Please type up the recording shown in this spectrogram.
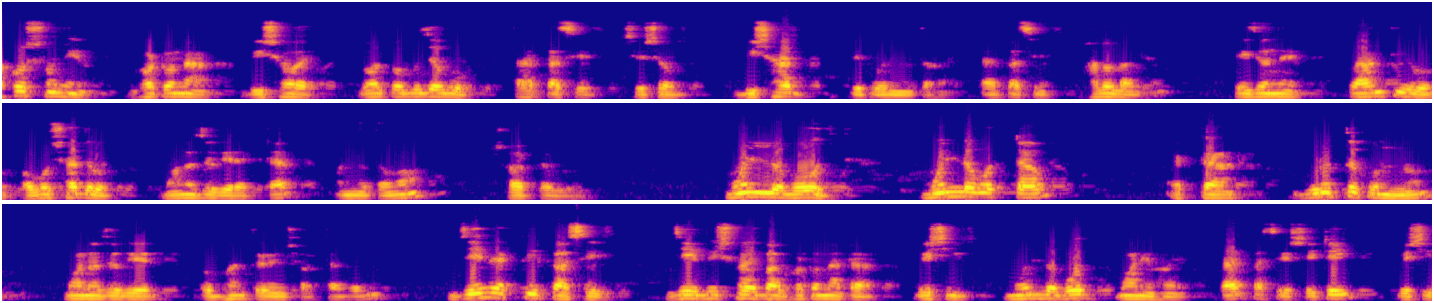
আকর্ষণীয় ঘটনা, বিষয়, গল্প গুজব তার কাছে সেসব বিষাদে পরিণত হয়, তার কাছে ভালো লাগে এই জন্য ক্লান্তি ও অবসাদও মনোযোগের একটা অন্যতম শর্তাবলী মূল্যবোধ। মূল্যবোধটাও একটা গুরুত্বপূর্ণ মনোযোগের অভ্যন্তরীণ শর্তাবলী। যে ব্যক্তির কাছে যে বিষয় বা ঘটনাটা বেশি মূল্যবোধ মনে হয়, তার কাছে সেটাই বেশি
